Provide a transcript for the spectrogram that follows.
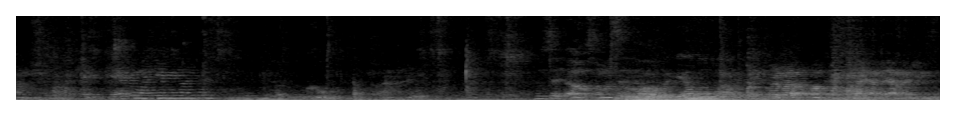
I'm sure. Can, can everyone hear me like this? Cool. Alright. Who said, oh, someone said, oh. What about, okay, I have allergies.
